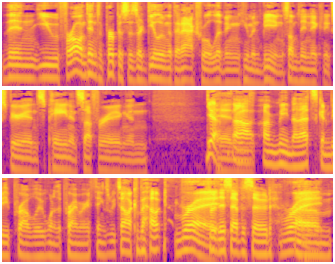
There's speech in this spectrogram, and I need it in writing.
then you, for all intents and purposes, are dealing with an actual living human being, something that can experience pain and suffering and Yeah, And- uh, I mean now that's going to be probably one of the primary things we talk about Right. for this episode, right. Um,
